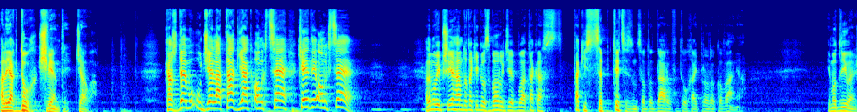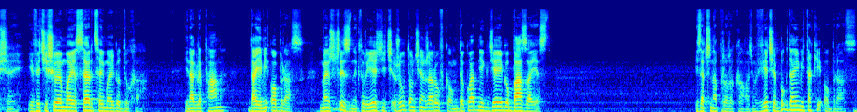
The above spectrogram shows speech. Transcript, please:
ale jak Duch Święty działa. Każdemu udziela tak, jak on chce, kiedy on chce. Ale mówi, przyjechałem do takiego zboru, gdzie była taka, taki sceptycyzm co do darów ducha i prorokowania. I modliłem się i wyciszyłem moje serce i mojego ducha. I nagle Pan daje mi obraz mężczyzny, który jeździ żółtą ciężarówką, dokładnie gdzie jego baza jest. I zaczyna prorokować. Mówi, wiecie, Bóg daje mi taki obraz.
